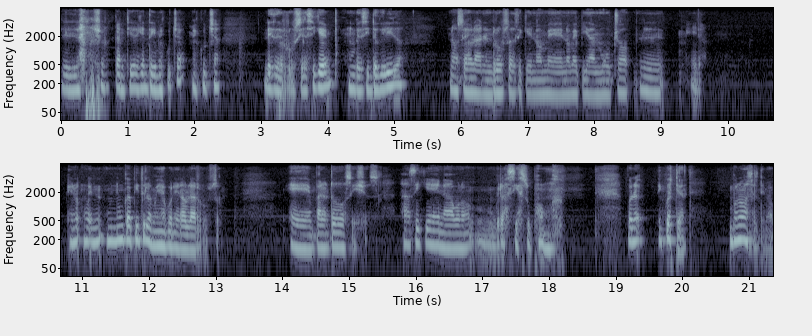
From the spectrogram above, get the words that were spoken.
la mayor cantidad de gente que me escucha, me escucha desde Rusia. Así que un besito querido. No sé hablar en ruso, así que no me, no me pidan mucho. Mm, mira, en, un capítulo me voy a poner a hablar ruso. Eh, para todos ellos. Así que nada, bueno, gracias supongo. Bueno, en cuestión. Volvamos al tema.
